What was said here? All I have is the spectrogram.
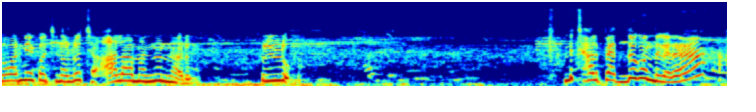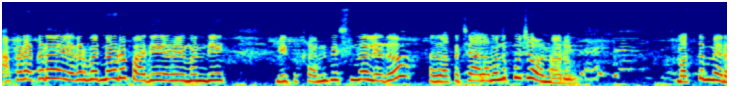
చూడనీకి వచ్చిన వాళ్ళు చాలామంది ఉన్నారు. ఫుల్ అంటే చాలా పెద్దగా ఉంది కదా? అక్కడక్కడ ఎక్కడ పడినా కూడా పది ఇరవై మంది మీకు కనిపిస్తుందో లేదో అది అక్కడ చాలామంది కూర్చో ఉన్నారు. మొత్తం మీద.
